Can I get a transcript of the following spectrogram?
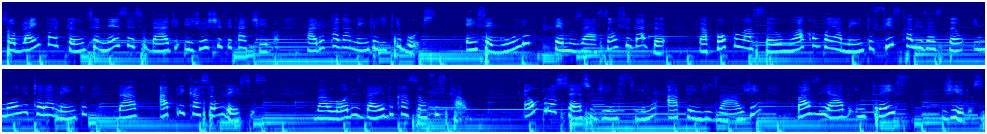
sobre a importância, necessidade e justificativa para o pagamento de tributos. Em segundo, temos a ação cidadã da população no acompanhamento, fiscalização e monitoramento da aplicação desses. Valores da educação fiscal. É um processo de ensino-aprendizagem baseado em três giros:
